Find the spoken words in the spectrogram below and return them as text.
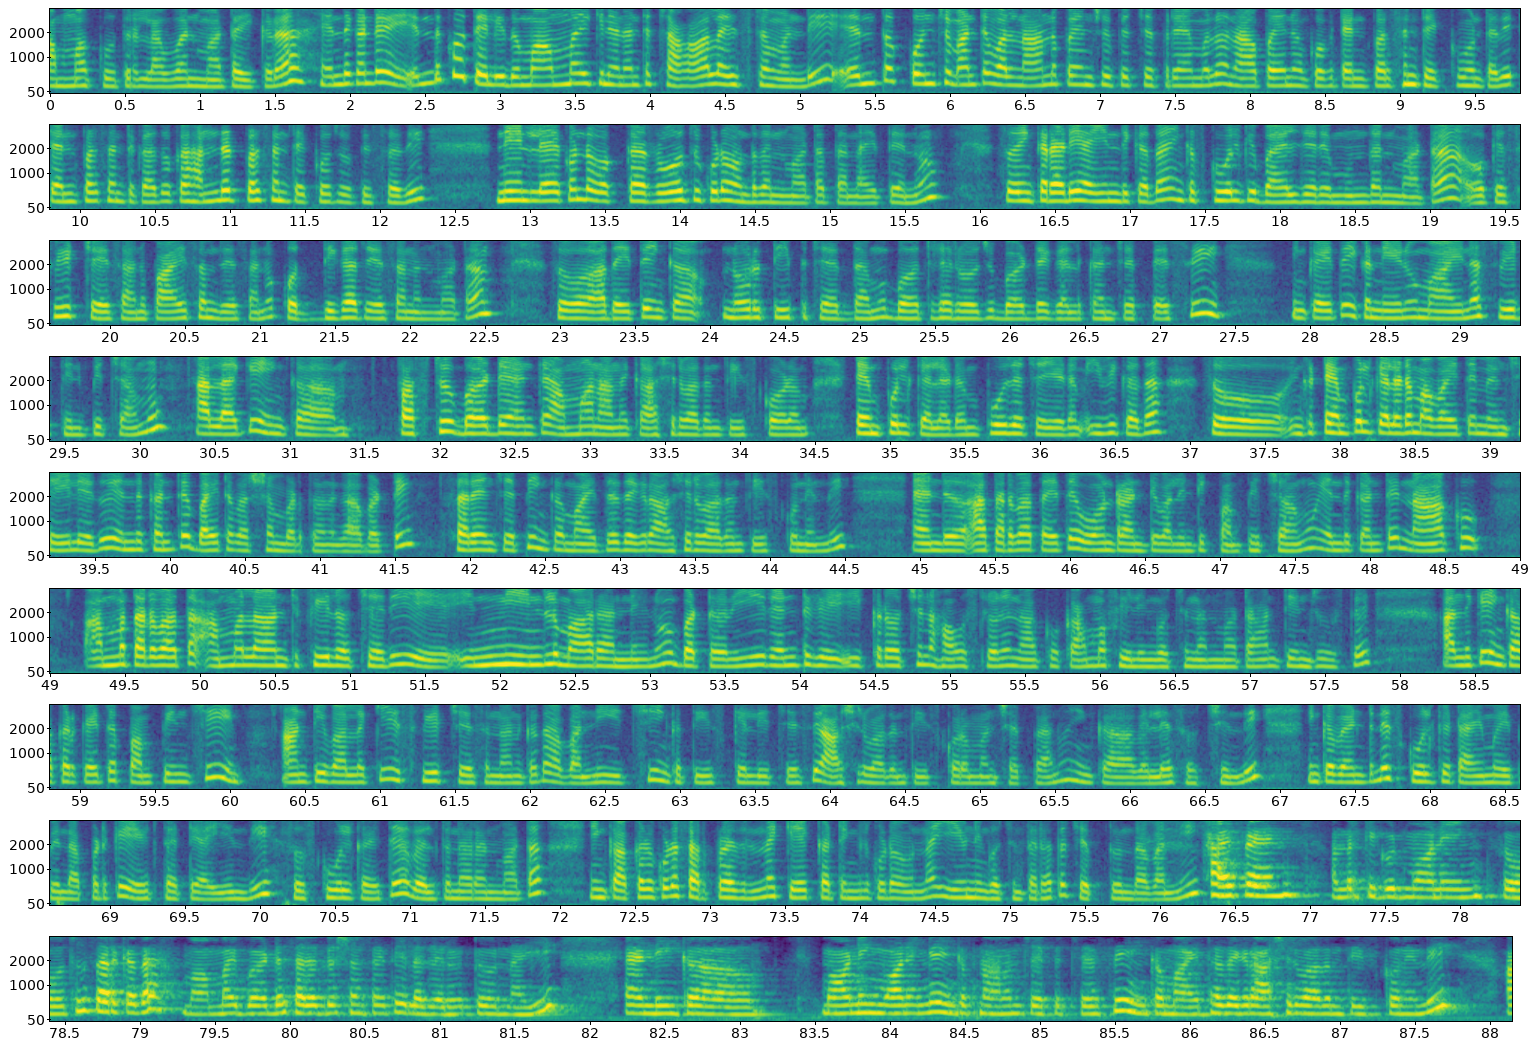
అమ్మ కూతురు లవ్ అనమాట ఇక్కడ. ఎందుకంటే ఎందుకో తెలీదు మా అమ్మాయికి నేనంటే చాలా ఇష్టం అండి ఎంతో కొంచెం అంటే వాళ్ళ నాన్న పైన చూపించే ప్రేమలో నా పైన ఇంకొక టెన్ పర్సెంట్ ఎక్కువ ఉంటుంది. టెన్ పర్సెంట్ కాదు ఒక హండ్రెడ్ పర్సెంట్ ఎక్కువ చూపిస్తుంది. నేను లేకుండా ఒక్క రోజు కూడా ఉండదన్నమాట తనైతేను. సో ఇంకా రెడీ అయ్యింది కదా ఇంకా స్కూల్కి బయలుదేరే ముందనమాట ఓకే స్వీట్ చేశాను పాయసం చేశాను కొద్దిగా చేశాను అనమాట సో అదైతే ఇంకా నోరు తీపి చేద్దాము బర్త్డే రోజు బర్త్డే గల్కి అని చెప్పేసి ఇంకైతే ఇక్కడ నేను మా ఆయన స్వీట్ తినిపించాము. అలాగే ఇంకా ఫస్ట్ బర్త్డే అంటే అమ్మ నాన్నకి ఆశీర్వాదం తీసుకోవడం టెంపుల్కి వెళ్ళడం పూజ చేయడం ఇవి కదా. సో ఇంకా టెంపుల్కి వెళ్ళడం అవి అయితే మేము చేయలేదు. ఎందుకంటే బయట వర్షం పడుతుంది కాబట్టి. సరే అని చెప్పి ఇంకా మా ఇద్దరి దగ్గర ఆశీర్వాదం తీసుకునింది. అండ్ ఆ తర్వాత అయితే ఓనర్ ఆంటీ వాళ్ళ ఇంటికి పంపించాము. ఎందుకంటే నాకు అమ్మ తర్వాత అమ్మ లాంటి ఫీల్ వచ్చేది ఇన్ని ఇండ్లు మారాను నేను. బట్ ఈ రెంట్కి ఇక్కడ వచ్చిన హౌస్లోనే నాకు ఒక అమ్మ ఫీలింగ్ వచ్చిందనమాట ఆంటీని చూస్తే. అందుకే ఇంకా అక్కడికైతే పంపించి ఆంటీ వాళ్ళకి స్వీట్ చేస్తున్నాను కదా అవన్నీ ఇచ్చి ఇంకా తీసుకెళ్ళి ఇచ్చేసి ఆశీర్వాదం తీసుకురమ్మని చెప్పాను. ఇంకా వెళ్ళేసి వచ్చింది. ఇంకా వెంటనే స్కూల్కి టైం అయిపోయింది. అప్పటికే ఎయిట్ థర్టీ అయ్యింది. సో స్కూల్కి అయితే వెళ్తున్నారనమాట ఇంకా అక్కడ కూడా సర్ప్రైజ్లు ఉన్నాయి. కేక్ కటింగ్లు కూడా ఉన్నాయి. ఈవినింగ్ వచ్చిన తర్వాత చెప్తుంది అవన్నీ. Hi friends. అందరికీ గుడ్ మార్నింగ్. సో చూసారు కదా మా అమ్మాయి బర్త్డే సెలబ్రేషన్స్ అయితే ఇలా జరుగుతూ ఉన్నాయి. అండ్ ఇంకా మార్నింగ్ మార్నింగే ఇంకా స్నానం చేపించేసి ఇంకా మా ఇద్దరి దగ్గర ఆశీర్వాదం తీసుకొనింది.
